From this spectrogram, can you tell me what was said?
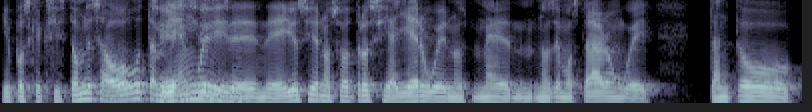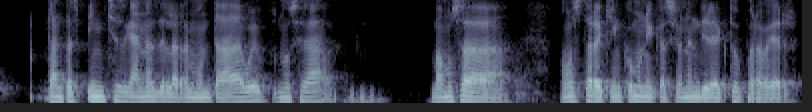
y pues que exista un desahogo también, güey, sí, sí. de, de ellos y de nosotros. Y ayer, güey, nos, me- nos demostraron, güey, tanto, tantas pinches ganas de la remontada, güey, pues no se da. Vamos a, vamos a estar aquí en comunicación en directo para ver.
